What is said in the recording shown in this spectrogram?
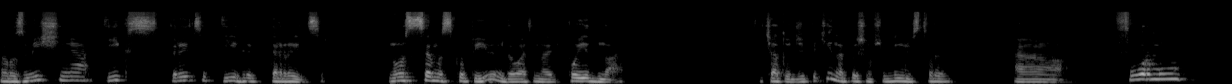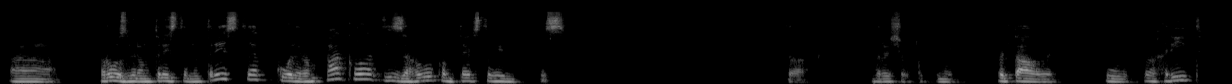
розміщення X30, Y30. Ну, ось це ми скопіюємо. Давайте навіть поєднаємо. Чату GPT напишемо, щоб він нам створив а, форму а, розміром 300 на 300, кольором Aqua і заголовком текстовий напис. Так. До речі, тут ми питали у Grid,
